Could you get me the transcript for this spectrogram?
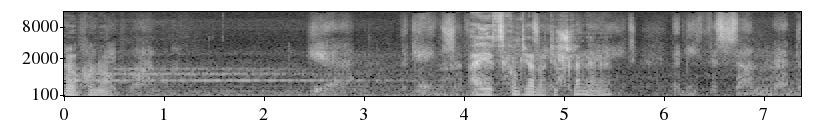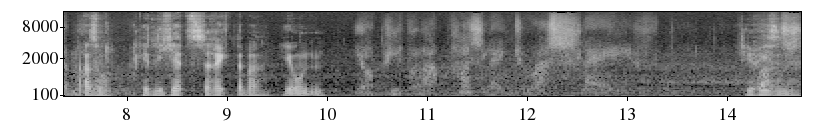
Ja, genau. Ah, jetzt kommt ja noch die Schlange, ne? Also, geht nicht jetzt direkt, aber hier unten. Die Riesen.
